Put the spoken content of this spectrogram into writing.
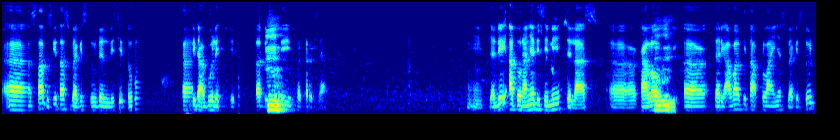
uh, status kita sebagai student di situ uh, tidak boleh kita di hmm. sini bekerja. Hmm. Jadi aturannya di sini jelas uh, kalau hmm. uh, dari awal kita apply-nya sebagai student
